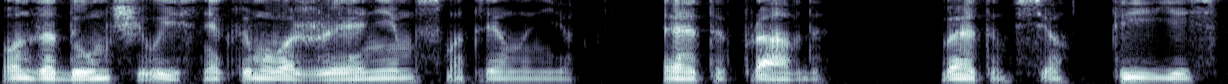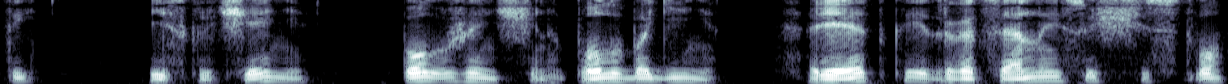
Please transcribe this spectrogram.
Он задумчиво и с некоторым уважением смотрел на нее. Это правда. В этом все. Ты есть ты. Исключение. Полуженщина, полубогиня редкое и драгоценное существо,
